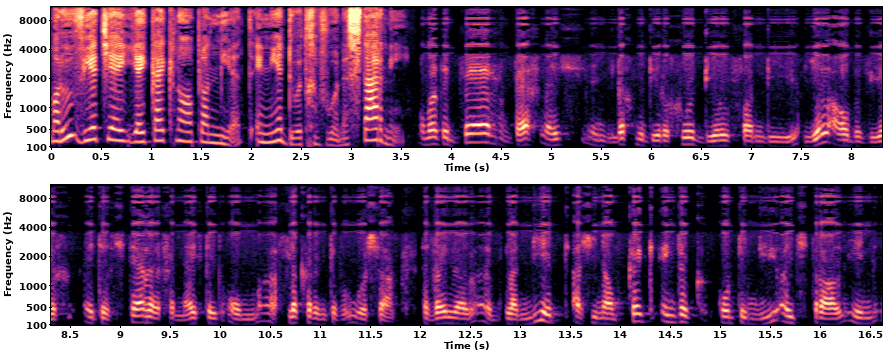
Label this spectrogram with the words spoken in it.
maar hoe weet jy jy kyk na 'n planeet en nie 'n doodgewone ster nie? Omdat dit ver weg is en lig met deur 'n groot deel van die heelal beweeg, het 'n ster geneigtheid om 'n flikkering te veroorsaak. Terwyl 'n planeet as jy na hom kyk eintlik kontinu uitstraal en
